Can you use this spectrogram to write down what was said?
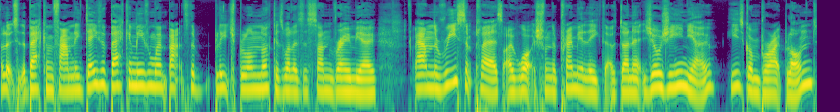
I looked at the Beckham family. David Beckham even went back to the bleach blonde look, as well as his son Romeo. And the recent players I watched from the Premier League that have done it, Jorginho, he's gone bright blonde,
